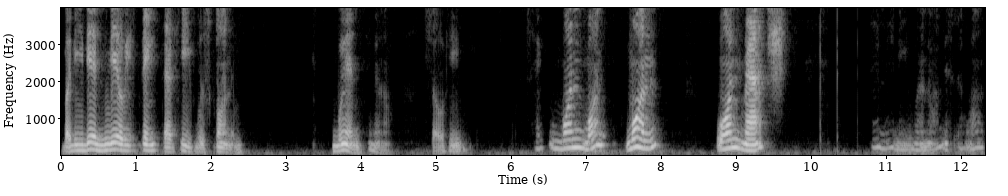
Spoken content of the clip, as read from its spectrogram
but he didn't really think that he was going to win, you know. So he won, one, one, one match, and then he went on. He said, "Well,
